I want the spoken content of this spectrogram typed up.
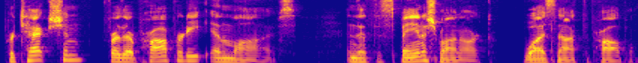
protection for their property and lives, and that the Spanish monarch was not the problem.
